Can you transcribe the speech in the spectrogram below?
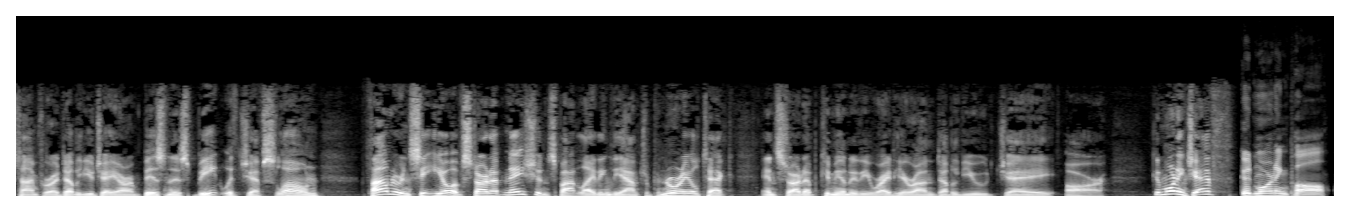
It's time for our WJR Business Beat with Jeff Sloan, founder and CEO of Startup Nation, spotlighting the entrepreneurial tech and startup community right here on WJR. Good morning, Jeff. Good morning, Paul.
